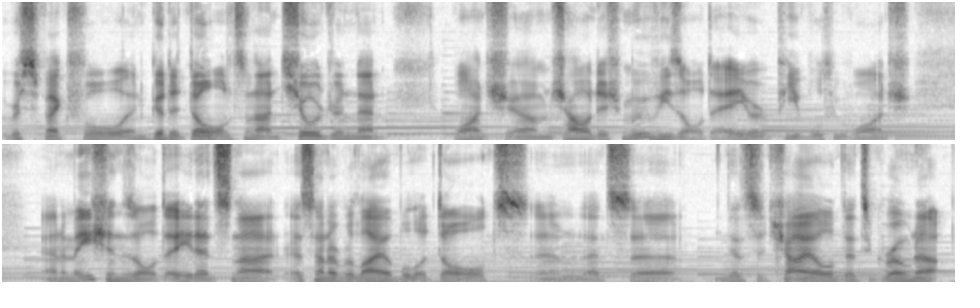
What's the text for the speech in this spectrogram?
respectful and good adults, not children that watch um, childish movies all day or people who watch animations all day. That's not that's not a reliable adult. Um, that's uh, that's a child that's grown up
